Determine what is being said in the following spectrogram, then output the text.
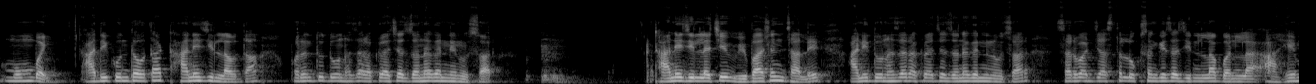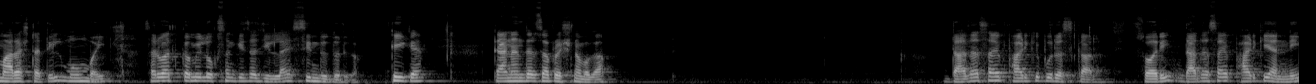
मुंबई आधी कोणता होता? ठाणे जिल्हा होता. परंतु दोन हजार अकराच्या जनगणनेनुसार ठाणे जिल्ह्याचे विभाजन झाले आणि दोन हजार अकराच्या जनगणनेनुसार सर्वात जास्त लोकसंख्येचा जिल्हा बनला आहे महाराष्ट्रातील मुंबई. सर्वात कमी लोकसंख्येचा जिल्हा आहे सिंधुदुर्ग. ठीक आहे? त्यानंतरचा प्रश्न बघा. दादासाहेब फाळके पुरस्कार सॉरी दादासाहेब फाळके यांनी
